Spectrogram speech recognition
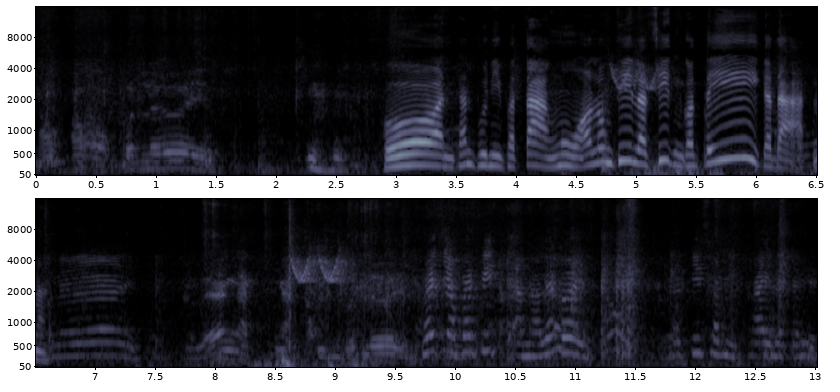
เอาเอาออก หมดเลยพนท่านผู้นี้ผต่างหมู่เอาลงที่ละสิ้นก่อนตีกระดาษนะเลยแล้วงัดงัดขึ้นหมดเลยเฮ้ยจะไปปิดอันนั้นเลยเฮ้ยไปปิดสนิทไทยเลยจะเห็น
